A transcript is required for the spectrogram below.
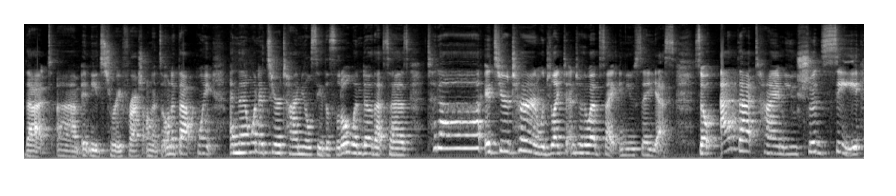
that um, it needs to refresh on its own at that point. And then when it's your time you'll see this little window that says ta-da it's your turn. Would you like to enter the website? And you say yes. So at that time you should see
